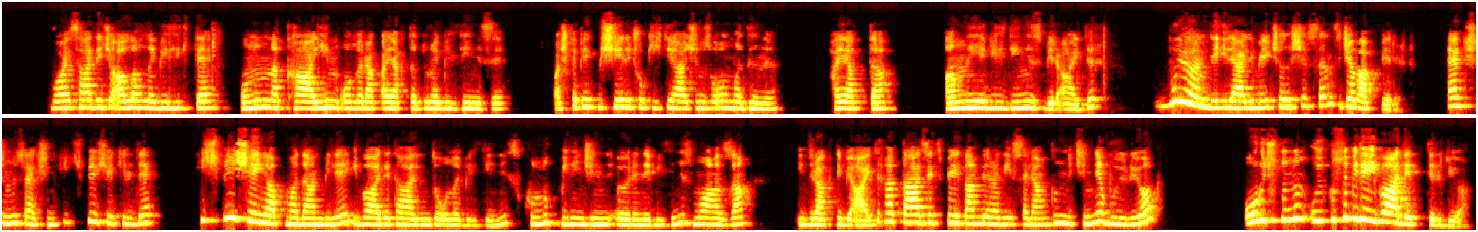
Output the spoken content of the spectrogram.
Bu ay sadece Allah'la birlikte onunla kaim olarak ayakta durabildiğinizi, başka pek bir şeye de çok ihtiyacınız olmadığını hayatta anlayabildiğiniz bir aydır. Bu yönde ilerlemeye çalışırsanız cevap verir. Actionless action hiçbir şekilde hiçbir şey yapmadan bile ibadet halinde olabildiğiniz, kulluk bilincini öğrenebildiğiniz muazzam idrakli bir aydır. Hatta Hazreti Peygamber Aleyhisselam bunun için ne buyuruyor? Oruçlunun uykusu bile ibadettir diyor.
